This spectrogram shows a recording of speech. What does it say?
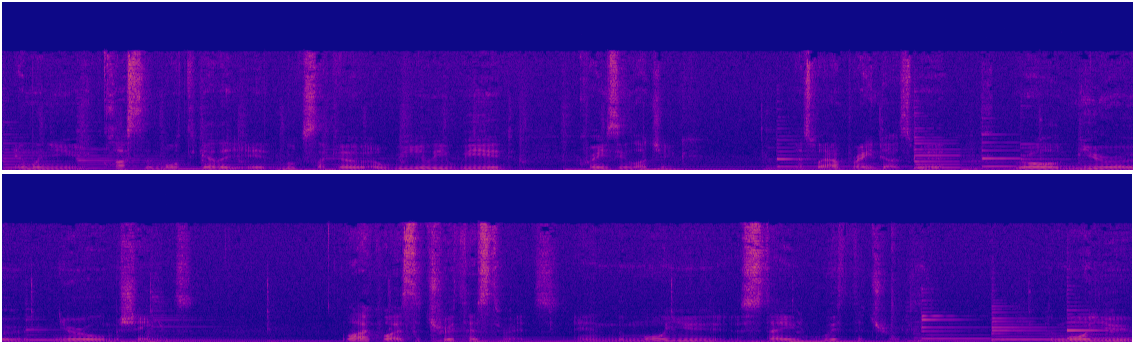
And when you cluster them all together, it looks like a, a really weird, crazy logic. That's what our brain does. We're, we're all neuro, neural machines. Likewise, the truth has threads, and the more you stay with the truth, the more you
